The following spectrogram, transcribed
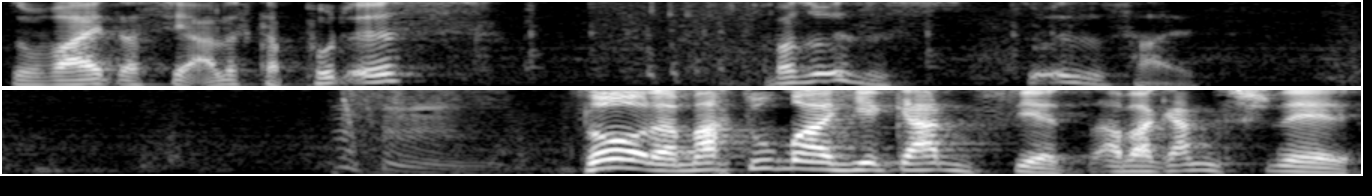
so weit, dass hier alles kaputt ist. Aber so ist es. So ist es halt. So, dann mach du mal hier ganz jetzt. Aber ganz schnell.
